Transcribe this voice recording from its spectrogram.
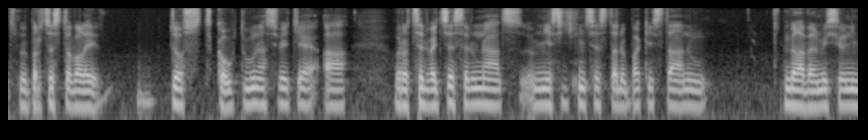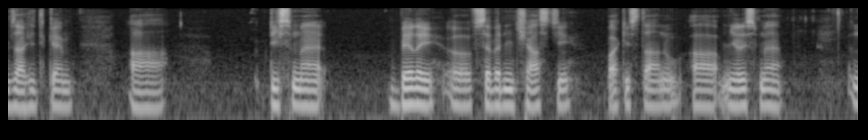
jsme procestovali dost koutů na světě a v roce 2017 měsíční cesta do Pakistánu byla velmi silným zážitkem a když jsme byli eh, v severní části Pakistánu a měli jsme eh,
